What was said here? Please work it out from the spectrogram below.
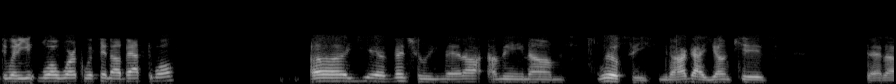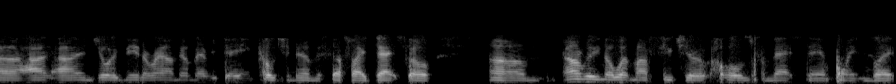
do any more work within uh, basketball? Uh, yeah, eventually, man. I, I mean, um, we'll see. You know, I got young kids that uh, I, I enjoy being around them every day and coaching them and stuff like that. So um, I don't really know what my future holds from that standpoint, but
